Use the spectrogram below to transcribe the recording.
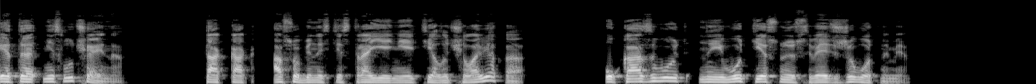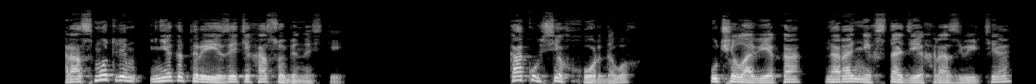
Это не случайно, так как особенности строения тела человека указывают на его тесную связь с животными. Рассмотрим некоторые из этих особенностей. Как у всех хордовых, у человека на ранних стадиях развития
